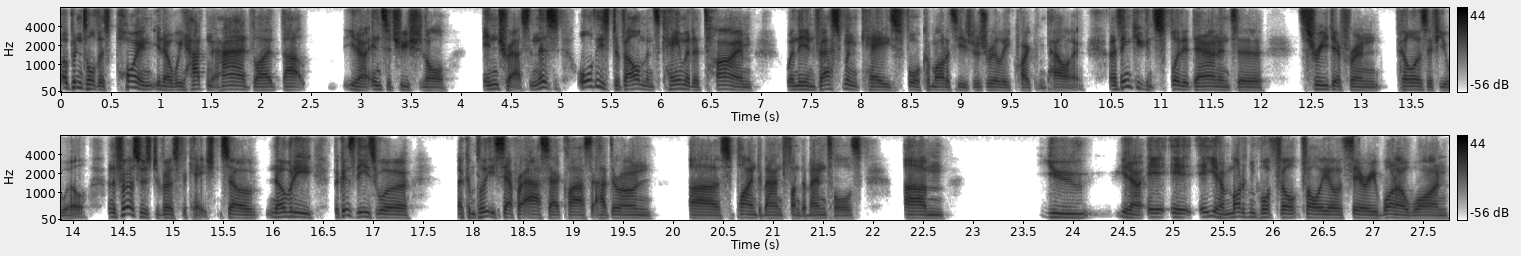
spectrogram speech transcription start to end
up until this point, you know, we hadn't had like that, you know, institutional interest. And this, all these developments came at a time when the investment case for commodities was really quite compelling. And I think you can split it down into three different pillars, if you will. And the first was diversification. So nobody, because these were a completely separate asset class that had their own uh, supply and demand fundamentals, um, you you know it, it, you know modern portfolio theory 101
